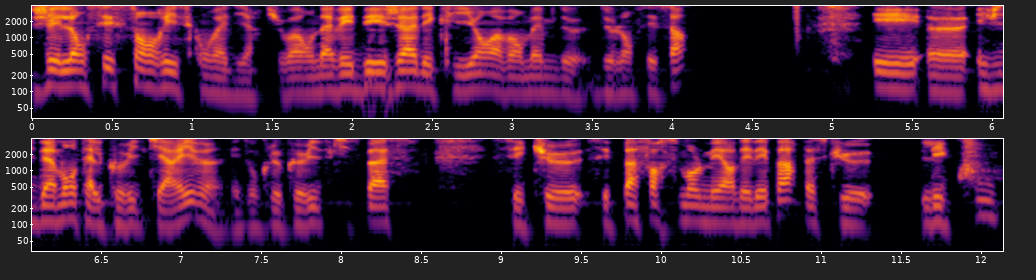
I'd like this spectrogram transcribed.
j'ai lancé sans risque, on va dire. Tu vois, on avait déjà des clients avant même de, lancer ça. Et évidemment, tu as le Covid qui arrive. Et donc, le Covid, ce qui se passe, c'est que c'est pas forcément le meilleur des départs parce que les coûts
